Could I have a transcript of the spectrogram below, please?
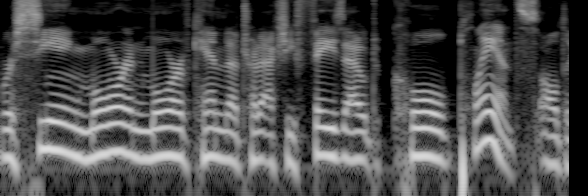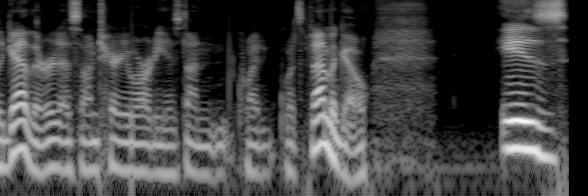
we're seeing more and more of Canada try to actually phase out coal plants altogether, as Ontario already has done quite, quite some time ago, is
